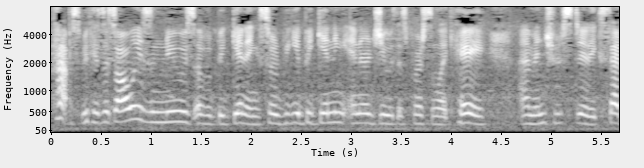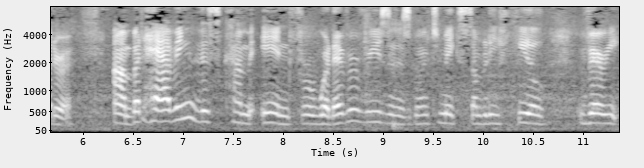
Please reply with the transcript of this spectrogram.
cups because it's always news of a beginning. So it'd be a beginning energy with this person, like, hey, I'm interested, etc. Um, but having this come in for whatever reason is going to make somebody feel very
